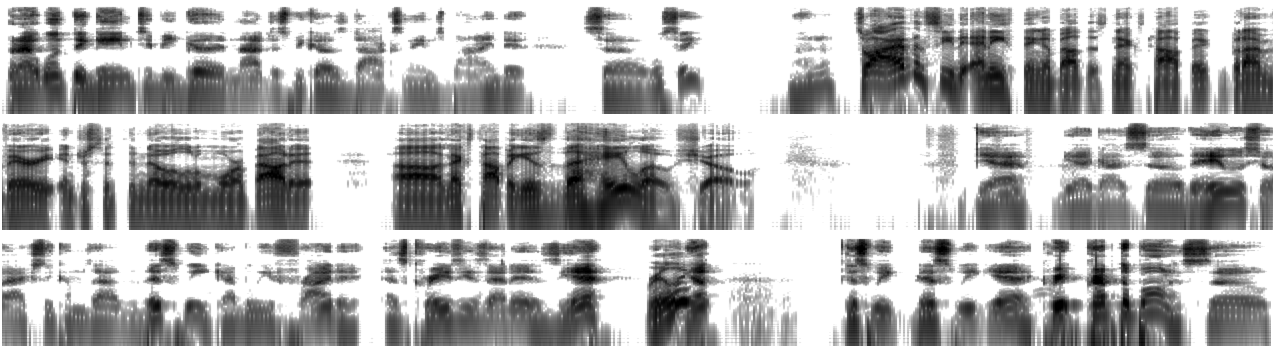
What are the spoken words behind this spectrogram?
but I want the game to be good, not just because Doc's name's behind it. So we'll see. I don't know. So I haven't seen anything about this next topic, but I'm very interested to know a little more about it. Uh, next topic is the Halo show. Yeah, yeah, guys. So the Halo show actually comes out this week, I believe Friday. As crazy as that is, yeah, Really? Yep. This week, this week, yeah, cre- crept up on us. So,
